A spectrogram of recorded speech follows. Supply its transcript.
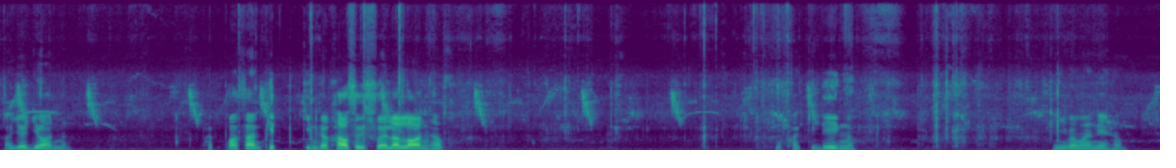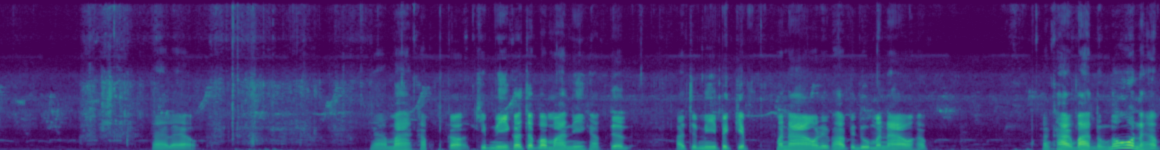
เอายอดยอดมัน ผักปลอดสารพิษกินกับข้าวสวยๆร้อนๆครับปลูกผักกินเองเนาะนี่ประมาณนี้ครับ ได้แล้ว งามมากครับ ก็คลิปนี้ก็จะประมาณนี้ครับ เดี๋ยวอาจจะมีไปเก็บมะนาวเดี๋ยวพาไปดูมะนาวครับ ข้างๆบ้านตรงโน้นนะครับ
